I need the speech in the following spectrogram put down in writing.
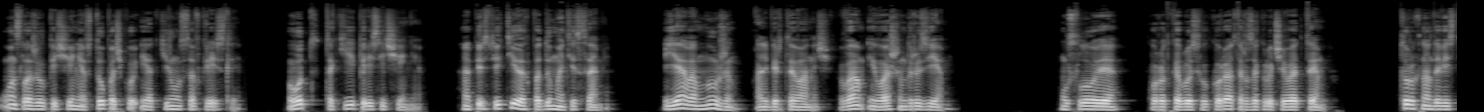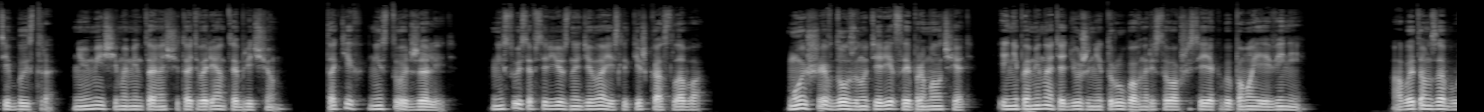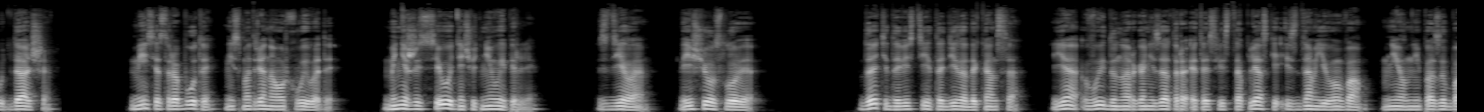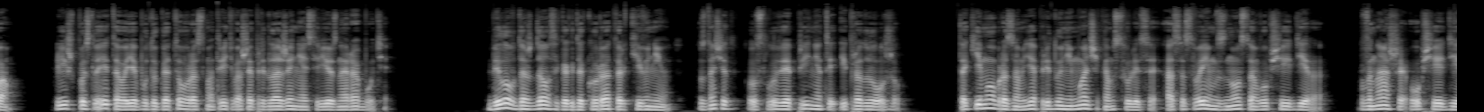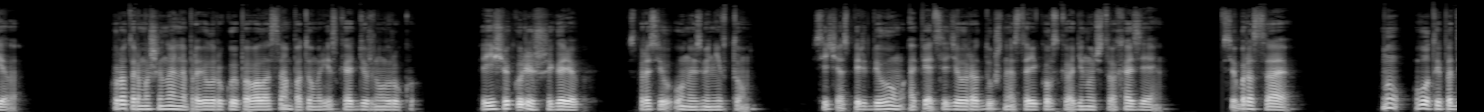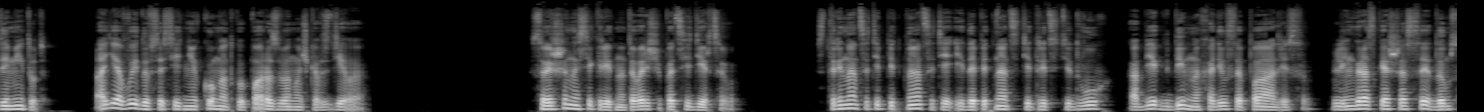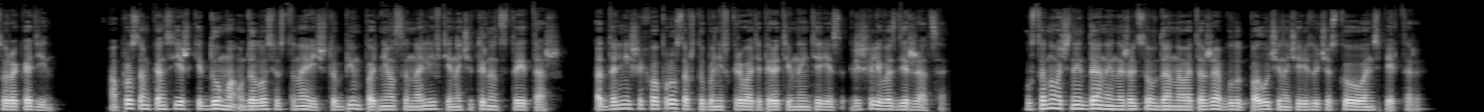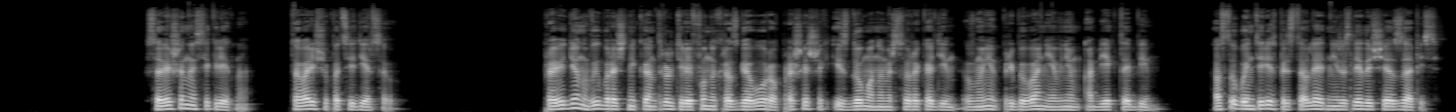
Он сложил печенье в стопочку и откинулся в кресле. Вот такие пересечения. О перспективах подумайте сами. Я вам нужен, Альберт Иванович, вам и вашим друзьям. Условия, коротко бросил куратор, закручивая темп. Торг надо вести быстро, не умеющий моментально считать варианты обречён. Таких не стоит жалеть. Не суйся в серьёзные дела, если кишка слаба. Мой шеф должен утереться и промолчать, и не поминать о дюжине трупов, нарисовавшихся якобы по моей вине. Об этом забудь дальше. Месяц работы, несмотря на оргвыводы. Меня же сегодня чуть не выперли. Сделаем. Ещё условия. Дайте довести это дело до конца. Я выйду на организатора этой свистопляски и сдам его вам, мне он не по зубам. Лишь после этого я буду готов рассмотреть ваше предложение о серьёзной работе. Белов дождался, когда куратор кивнет. Значит, условия приняты и продолжил. Таким образом, я приду не мальчиком с улицы, а со своим взносом в общее дело. В наше общее дело. Куратор машинально провел рукой по волосам, потом резко отдернул руку. Еще куришь, Игорёк?» – спросил он, изменив тон. Сейчас перед Беловым опять сидел радушный от стариковского одиночества хозяин. Все бросаю. Ну, вот и подыми тут. А я выйду в соседнюю комнатку, пару звоночков сделаю. Совершенно секретно товарищу Подсидерцеву. С 13.15 и до 15.32 объект БИМ находился по адресу Ленинградское шоссе, дом 41. Опросом консьержки дома удалось установить, что БИМ поднялся на лифте на 14 этаж. От дальнейших вопросов, чтобы не вскрывать оперативный интерес, решили воздержаться. Установочные данные на жильцов данного этажа будут получены через участкового инспектора. Совершенно секретно. Товарищу Подсидерцеву. Проведен выборочный контроль телефонных разговоров, прошедших из дома номер 41 в момент пребывания в нем объекта БИМ. Особый интерес представляет ниже следующая запись.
